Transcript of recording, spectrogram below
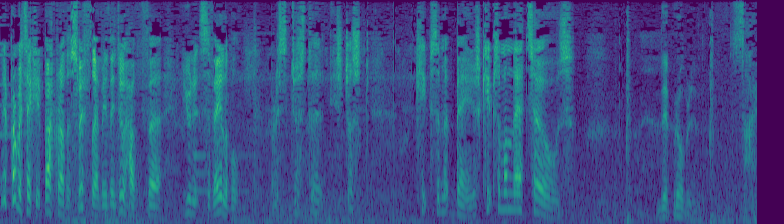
They'll probably take it back rather swiftly. I mean, they do have uh, units available, but it's just, uh, it's just keeps them at bay. Just keeps them on their toes. The problem. Sire.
